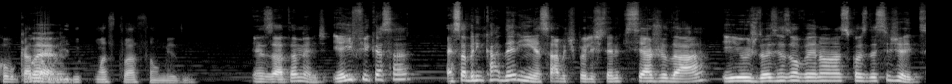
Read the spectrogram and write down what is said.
como cada Ué. um lida com a situação mesmo. Exatamente. E aí fica essa, essa brincadeirinha, sabe? Tipo, eles tendo que se ajudar e os dois resolveram as coisas desse jeito.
